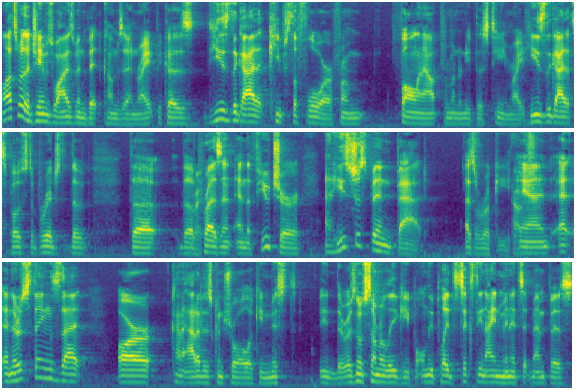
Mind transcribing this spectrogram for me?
Well, that's where the James Wiseman bit comes in, right? Because he's the guy that keeps the floor from falling out from underneath this team, right? He's the guy that's supposed to bridge the the the right. present and the future, and he's just been bad as a rookie. And, and and there's things that are kind of out of his control. Like he missed. There was no summer league. He only played 69 minutes at Memphis.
